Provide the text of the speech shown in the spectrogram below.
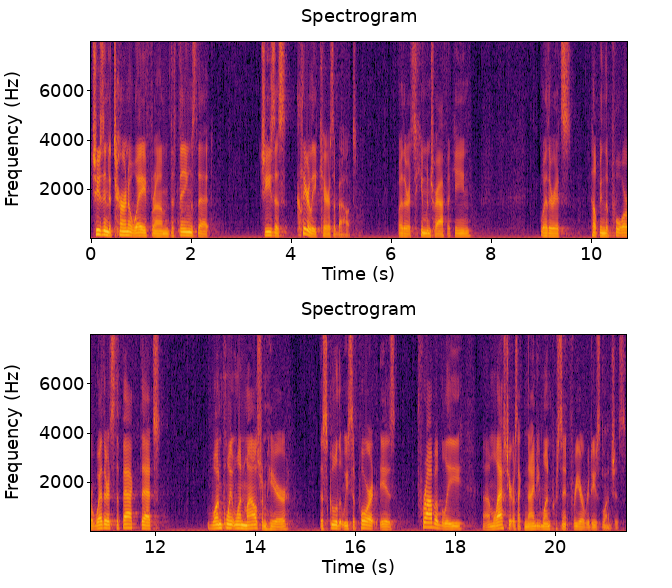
Choosing to turn away from the things that Jesus clearly cares about, whether it's human trafficking, whether it's helping the poor, whether it's the fact that 1.1 miles from here, the school that we support is probably, um, last year it was like 91% free or reduced lunches.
